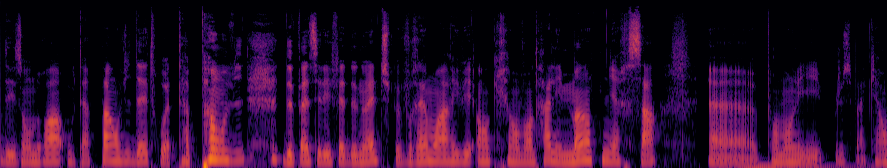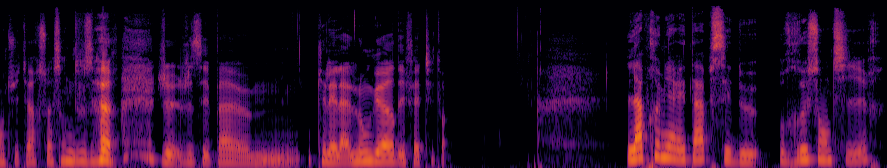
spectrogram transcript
Des endroits où t'as pas envie d'être, où t'as pas envie de passer les fêtes de Noël, tu peux vraiment arriver ancré en ventral et maintenir ça euh, pendant les, je sais pas, 48 heures, 72 heures, je, ne sais pas euh, quelle est la longueur des fêtes chez toi. La première étape, c'est de ressentir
